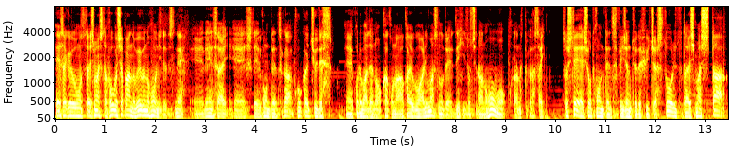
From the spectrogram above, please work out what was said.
え、先ほどもお伝えしました「フォーブジャパンのウェブの方にてですね、え、連載、え、しているコンテンツが公開中です、えー、これまでの過去のアーカイブもありますのでぜひそちらの方もご覧になってくださいそしてショートコンテンツ Vision to the Future Story と題しました、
